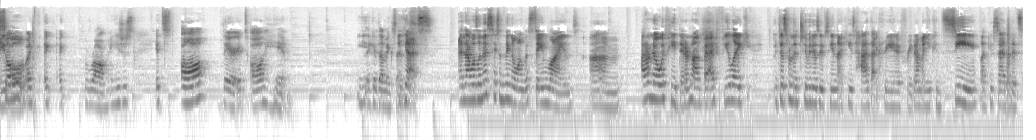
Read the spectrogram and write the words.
table. so like, like, like raw. He's just it's all there. It's all him. Like if that makes sense. Yes. And I was going to say something along the same lines. Um, I don't know if he did or not, but I feel like just from the two videos we've seen that he's had that creative freedom and you can see, like you said, that it's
